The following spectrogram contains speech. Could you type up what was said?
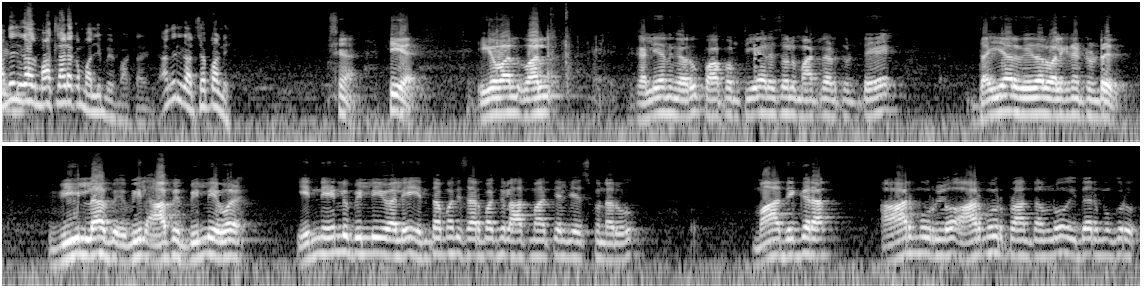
అనిల్ గారు మాట్లాడక మళ్ళీ మీరు మాట్లాడండి. అనిల్ గారు చెప్పండి. ఇక వాళ్ళు వాళ్ళు కళ్యాణ్ గారు పాపం టీఆర్ఎస్ వాళ్ళు మాట్లాడుతుంటే దయ్యాలు వేదాలు వలికినట్టుంటుంది. వీళ్ళ వీళ్ళు ఆపే బిల్లు ఎవ ఎన్ని ఏళ్ళు బిల్లు ఇవ్వాలి ఎంతమంది సర్పంచులు ఆత్మహత్యలు చేసుకున్నారు? మా దగ్గర ఆర్మూర్లో ఆర్మూర్ ప్రాంతంలో ఇద్దరు ముగ్గురు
